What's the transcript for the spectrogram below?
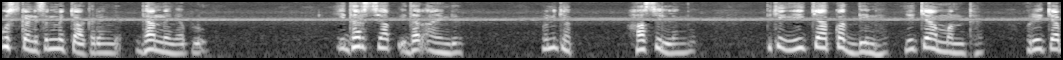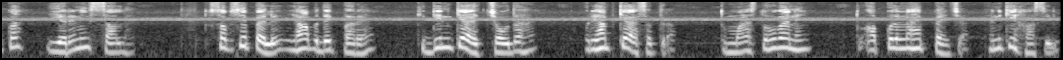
उस कंडीशन में क्या करेंगे? ध्यान देंगे आप लोग। इधर से आप इधर आएँगे, यानी कि आप हासिल लेंगे। देखिए, ये क्या आपका दिन है, ये क्या मंथ है, और ये क्या आपका ईयर यानी साल है। तो सबसे पहले यहाँ पर देख पा रहे हैं कि दिन क्या है? चौदह है, और यहाँ पर क्या है? सत्रह। तो माइनस तो होगा नहीं तो आपको लेना है पैंचा, यानी कि हासिल।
